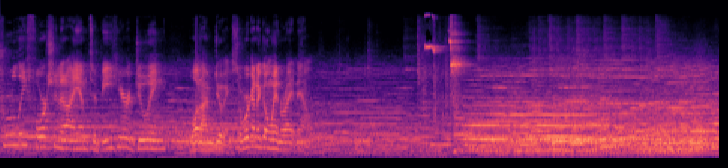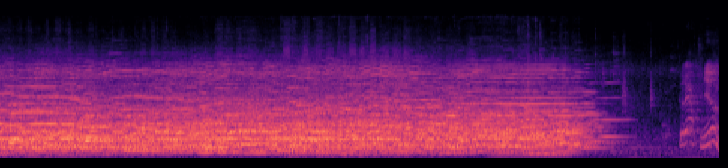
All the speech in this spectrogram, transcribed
truly fortunate I am to be here doing what I'm doing. So we're gonna go in right now. Good afternoon.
